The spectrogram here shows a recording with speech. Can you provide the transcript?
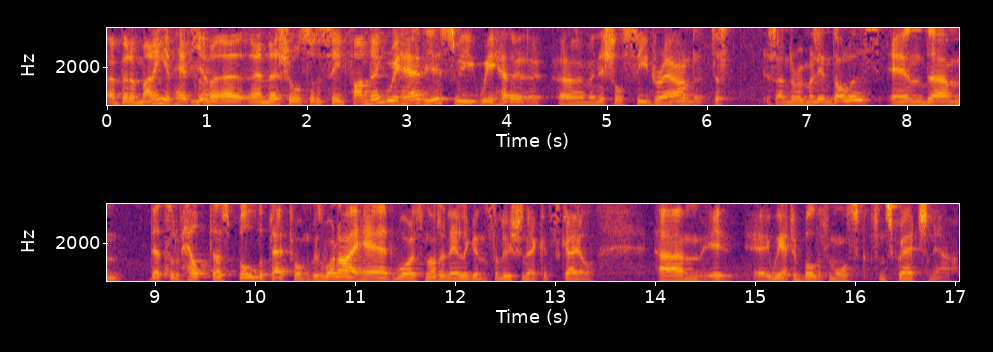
a bit of money. You've had some Yep. uh, initial sort of seed funding. We have, yes. We we had an um, initial seed round, at just it's under a million dollars, and um, that sort of helped us build the platform. Because what I had was not an elegant solution that could scale. Um, it, uh, we had to build it from all from scratch now.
